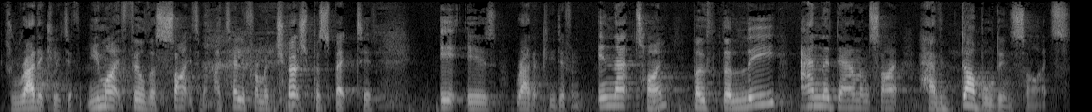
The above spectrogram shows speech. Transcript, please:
It's radically different. You might feel the sight of it. I tell you, from a church perspective, it is radically different. In that time, both the Lee and the Downham site have doubled in size.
